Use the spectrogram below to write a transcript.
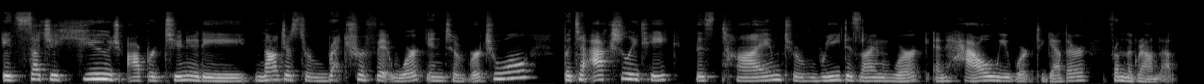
it's such a huge opportunity, not just to retrofit work into virtual, but to actually take this time to redesign work and how we work together from the ground up.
